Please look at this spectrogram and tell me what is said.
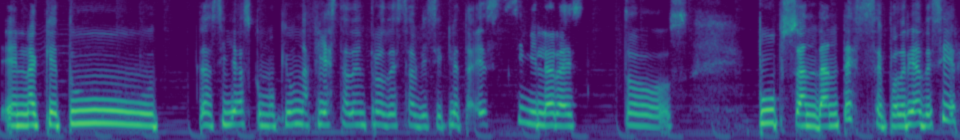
en la que tú hacías como que una fiesta dentro de esa bicicleta. Es similar a estos pubs andantes, se podría decir.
